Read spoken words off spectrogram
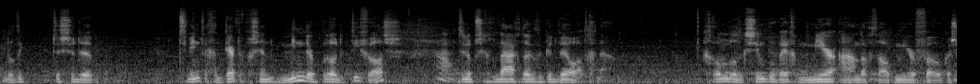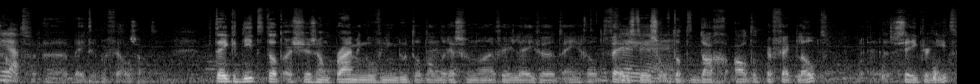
dat ik tussen de 20 en 30 procent minder productief was Oh. ten opzichte van dagen dat ik het wel had gedaan. Gewoon omdat ik simpelweg meer aandacht had, meer focus Ja. had, eh, beter in mijn vel zat. betekent niet dat als je zo'n priming oefening doet, dat dan de rest van, eh, van je leven het één groot Dat, feest eh, is. Of dat de dag altijd perfect loopt. Eh, zeker niet.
